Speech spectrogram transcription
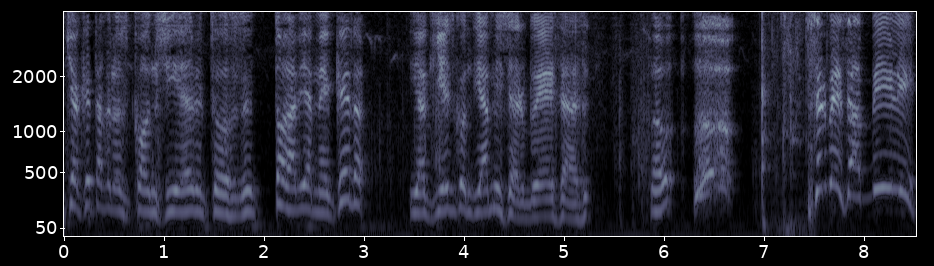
Chaqueta de los conciertos. Todavía me queda. Y aquí escondía mis cervezas. Oh, oh. ¡Cerveza, Billy!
